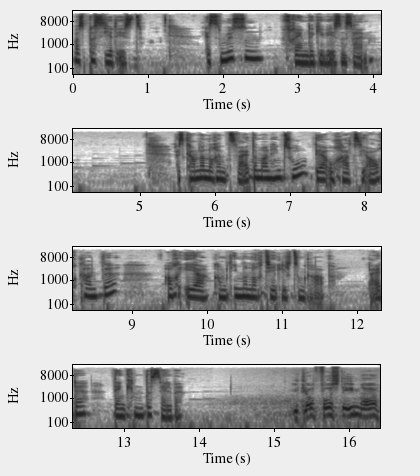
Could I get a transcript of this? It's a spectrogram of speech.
was passiert ist. Es müssen Fremde gewesen sein. Es kam dann noch ein zweiter Mann hinzu, der Uchazi auch kannte. Auch er kommt immer noch täglich zum Grab. Beide denken dasselbe. Ich glaube fast eben eine,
